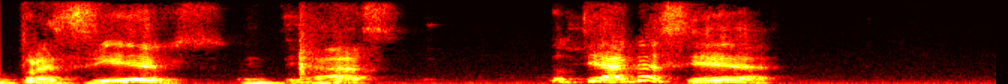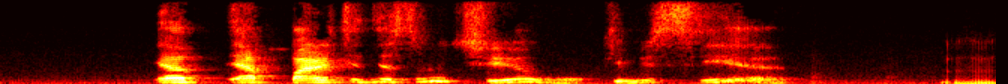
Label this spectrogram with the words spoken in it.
o prazer, entre aspas, é o THC. É a, é a parte destrutiva, que vicia. Uhum.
